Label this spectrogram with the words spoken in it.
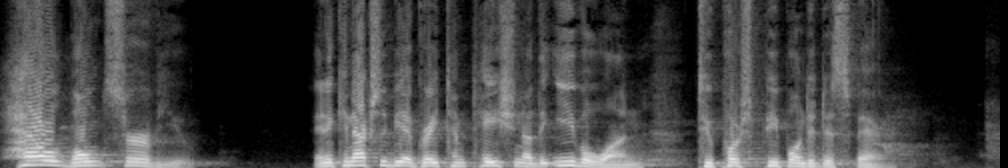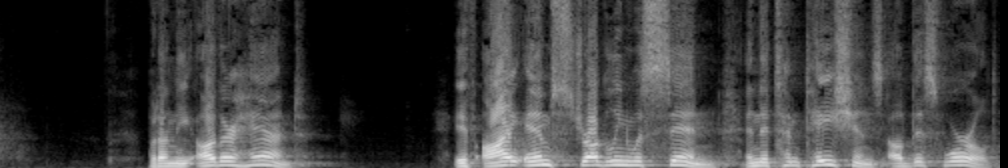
hell won't serve you. And it can actually be a great temptation of the evil one to push people into despair. But on the other hand, if I am struggling with sin and the temptations of this world,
